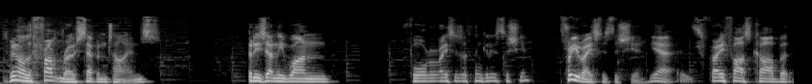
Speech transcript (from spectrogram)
he's been on the front row seven times, but he's only won four races, I think it is this year. Three races this year. Yeah, it's a very fast car, but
